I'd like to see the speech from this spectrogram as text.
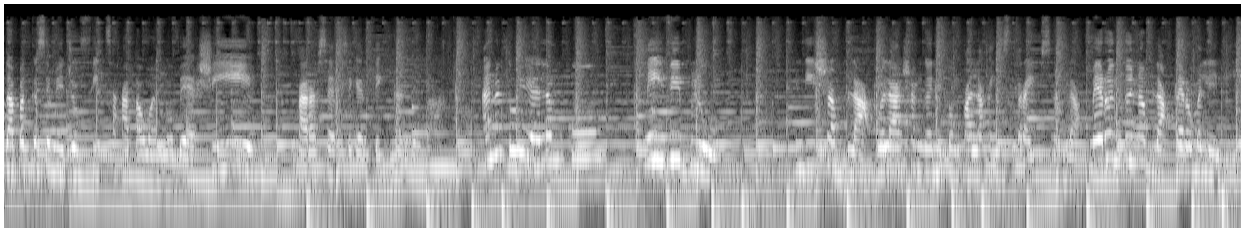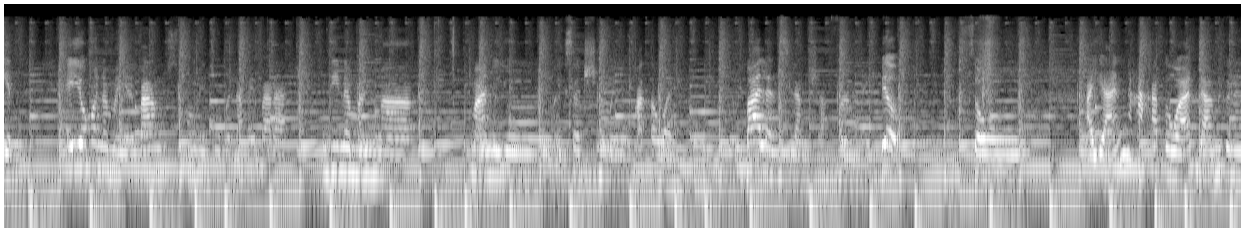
dapat kasi medyo fit sa katawan mo, beshi. Para sexy kang tignan, diba? Ano to eh, alam ko, navy blue. Hindi siya black. Wala siyang ganitong kalaking stripes na black. Meron doon na black, pero maliliit. Ayoko naman yan. Parang gusto ko medyo malaki para hindi naman ma maano yung exage naman yung katawan ko. Balance lang siya for my build. So, ayan, nakakatuwa. Dami ko na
